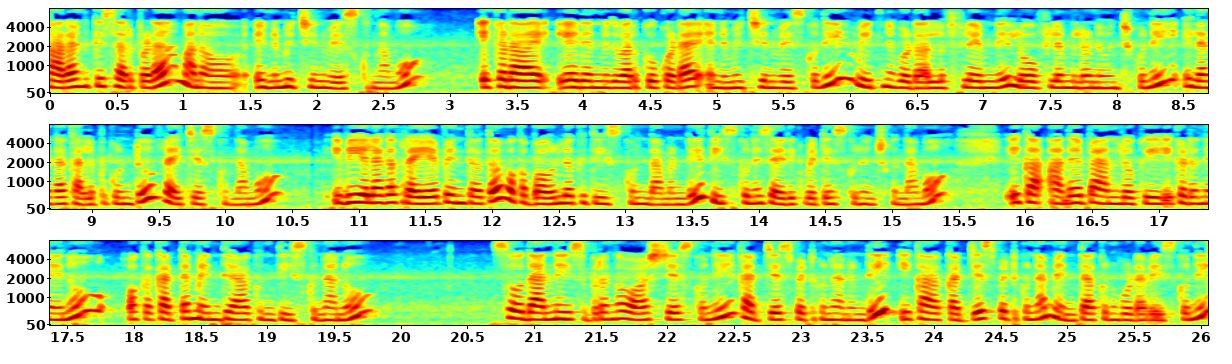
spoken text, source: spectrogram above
కారానికి సరిపడా మనం ఎండుమిర్చిని వేసుకుందాము. ఇక్కడ ఏడెనిమిది వరకు కూడా ఎండుమిర్చిని వేసుకుని వీటిని కూడా ఫ్లేమ్ని లో ఫ్లేమ్లోనే ఉంచుకుని ఇలాగ కలుపుకుంటూ ఫ్రై చేసుకుందాము. ఇవి ఇలాగ ఫ్రై అయిపోయిన తర్వాత ఒక బౌల్లోకి తీసుకుందామండి. తీసుకుని సైడ్కి పెట్టేసుకుని ఉంచుకుందాము. ఇక అదే ప్యాన్లోకి ఇక్కడ నేను ఒక కట్ట మెంతి ఆకుని తీసుకున్నాను. సో దాన్ని శుభ్రంగా వాష్ చేసుకుని కట్ చేసి పెట్టుకున్నానండి. ఇక కట్ చేసి పెట్టుకున్న మెంతాకును కూడా వేసుకుని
